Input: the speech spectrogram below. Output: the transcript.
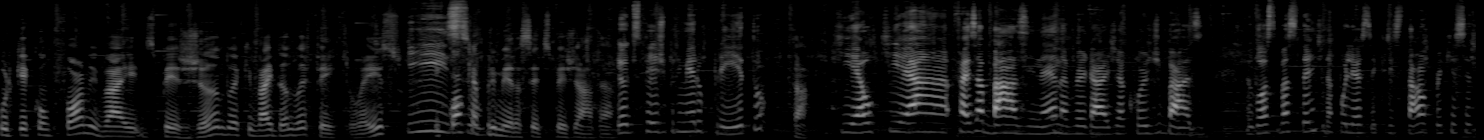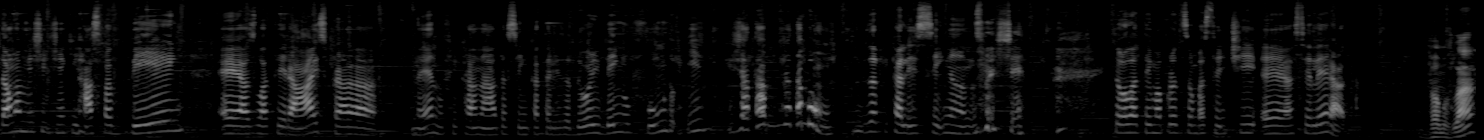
porque conforme vai despejando é que vai dando efeito, é isso? Isso. E qual que é a primeira a ser despejada? Eu despejo primeiro preto, tá. que é o que é a, faz a base, né, na verdade, a cor de base. Eu gosto bastante da poliéster cristal porque você dá uma mexidinha que raspa bem é, as laterais para né, não ficar nada sem catalisador e bem o fundo e já tá, já tá bom. Não precisa ficar ali 100 anos mexendo. Então ela tem uma produção bastante é, acelerada. Vamos lá?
